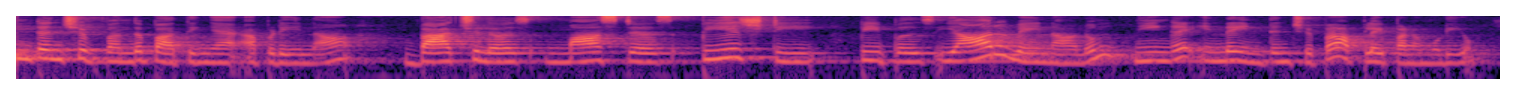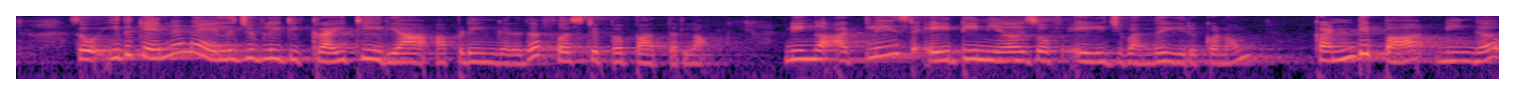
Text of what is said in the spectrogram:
இன்டர்ன்ஷிப் வந்து பார்த்திங்க அப்படின்னா பேச்சுலர்ஸ் மாஸ்டர்ஸ் பிஹெச்டி பீப்புள்ஸ் யார் வேணாலும் நீங்கள் இந்த இன்டர்ன்ஷிப்பை அப்ளை பண்ண முடியும். ஸோ இதுக்கு என்னென்ன எலிஜிபிலிட்டி க்ரைட்டீரியா அப்படிங்கிறத ஃபர்ஸ்ட் இப்போ பார்த்துடலாம் நீங்கள் at least eighteen years of age வந்து இருக்கணும். கண்டிப்பாக நீங்கள்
